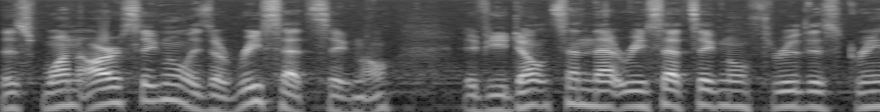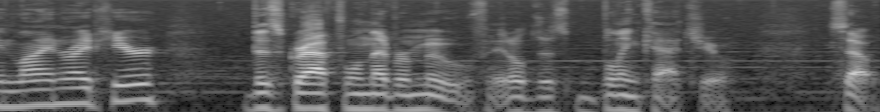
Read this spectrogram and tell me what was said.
This 1R signal is a reset signal. If you don't send that reset signal through this green line right here, this graph will never move. It'll just blink at you. So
